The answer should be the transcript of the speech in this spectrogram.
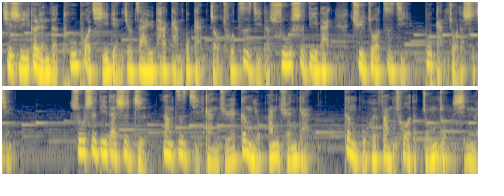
其实，一个人的突破起点就在于他敢不敢走出自己的舒适地带，去做自己不敢做的事情。舒适地带是指让自己感觉更有安全感，更不会犯错的种种行为。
